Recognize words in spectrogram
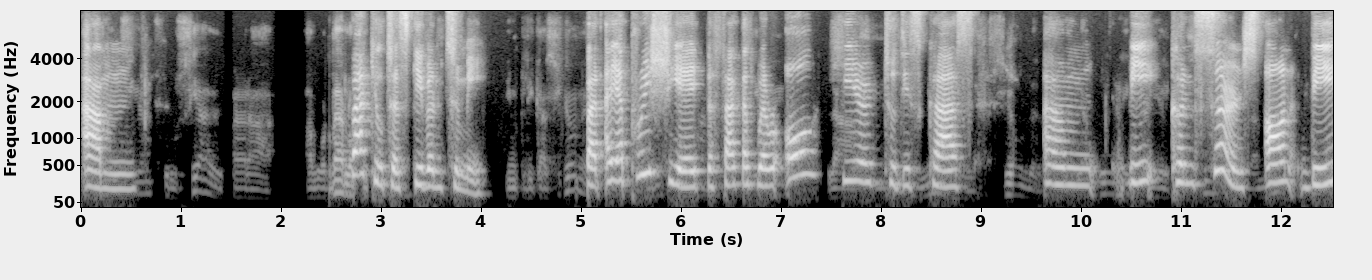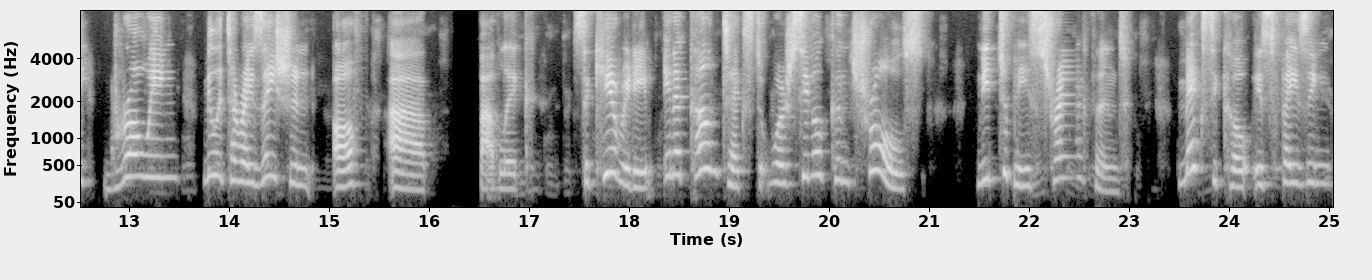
um, faculties given to me. But I appreciate the fact that we're all here to discuss um, the concerns on the growing militarization of uh, public security in a context where civil controls need to be strengthened. Mexico is facing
